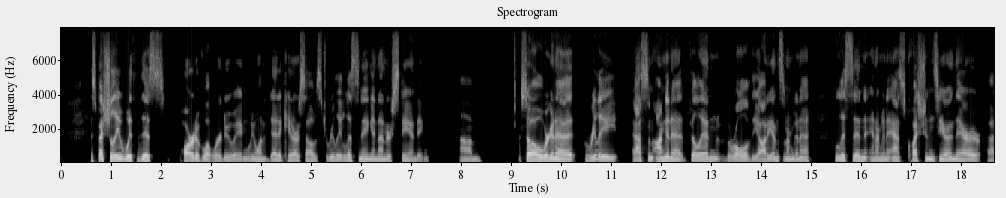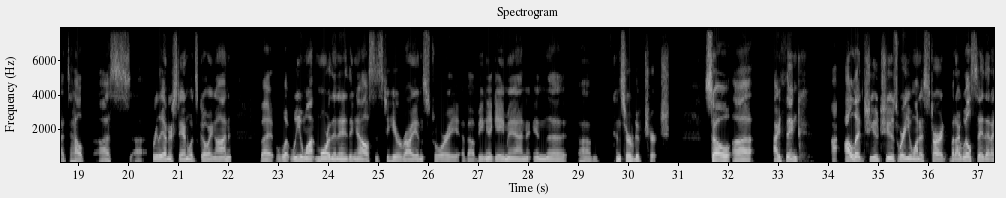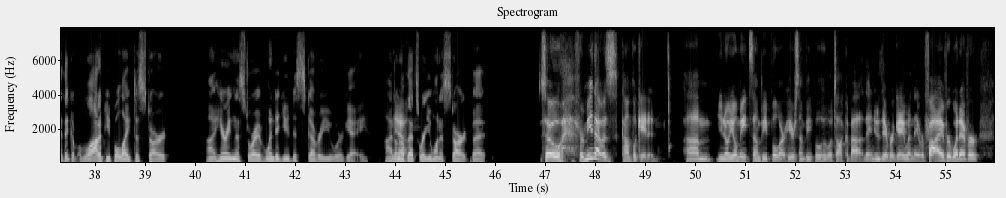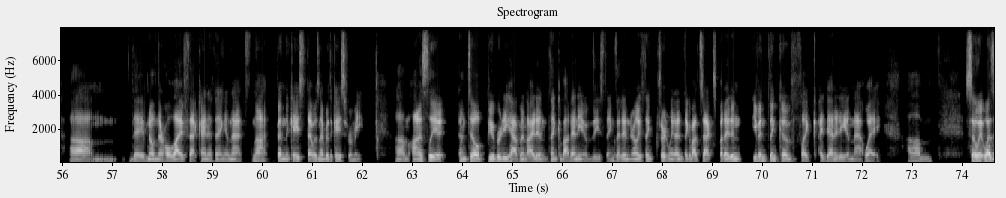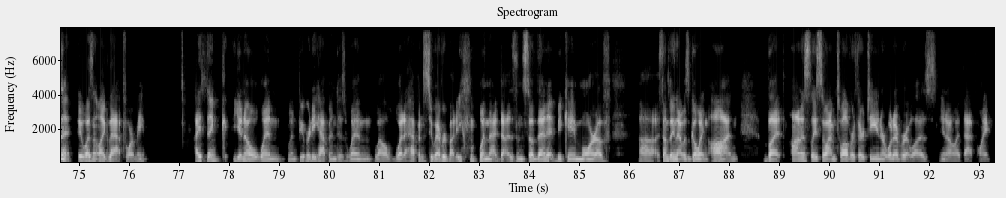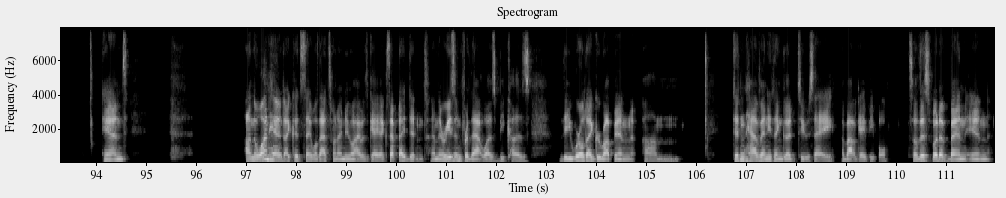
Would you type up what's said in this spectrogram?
especially with this part of what we're doing, we want to dedicate ourselves to really listening and understanding. Um, so we're going to really ask some, I'm going to fill in the role of the audience and I'm going to listen and I'm going to ask questions here and there uh, to help us uh, really understand what's going on. But what we want more than anything else is to hear Ryan's story about being a gay man in the um, conservative church. So uh, I think I, will let you choose where you want to start, but I will say that I think a lot of people like to start uh, hearing this story of when did you discover you were gay. I don't yeah. know if that's where you want to start, but so for me, that was complicated. Um, you know, you'll meet some people or hear some people who will talk about they knew they were gay when they were five or whatever. Um, they've known their whole life, that kind of thing. And that's not been the case. That was never the case for me. Um, honestly, until puberty happened, I didn't think about any of these things. I didn't really think, certainly, I didn't think about sex, but I didn't even think of like identity in that way. Um, so it wasn't, it wasn't like that for me. I think you know when when puberty happened is when well what happens to everybody when that does, and so then it became more of uh, something that was going on. But honestly, so I'm 12 or 13 or whatever it was, you know, at that point. and on the one hand, I could say, well, that's when I knew I was gay, except I didn't, and the reason for that was because the world I grew up in. Um, didn't have anything good to say about gay people. So this would have been in,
